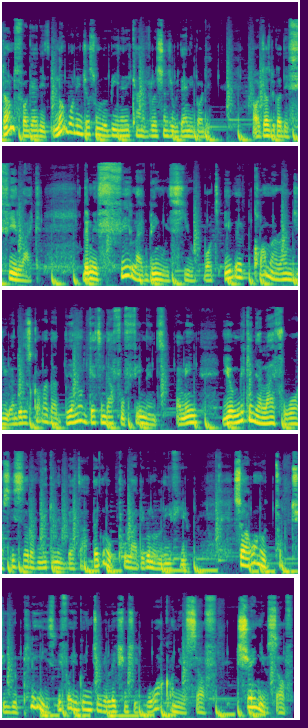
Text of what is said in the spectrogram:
Don't forget it. Nobody just want to be in any kind of relationship with anybody, or just because they feel like. They may feel like being with you, but if they come around you and they discover that they are not getting that fulfillment, I mean, you're making their life worse instead of making it better, they're going to pull out, they're going to leave you. So I want to talk to you, please, before you go into relationship, work on yourself, train yourself.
